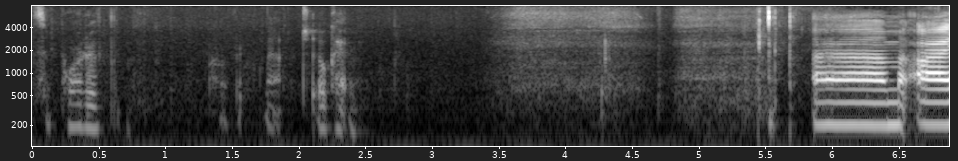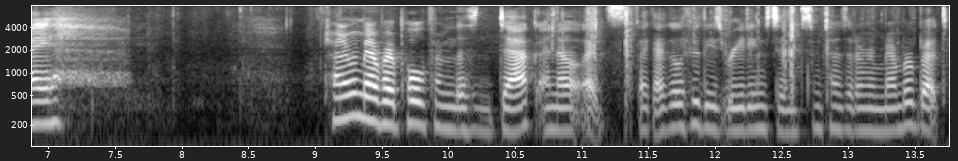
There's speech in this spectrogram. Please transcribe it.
supportive, perfect match. Okay. Um, I trying to remember I pulled from this deck. I know it's like I go through these readings and sometimes I don't remember, but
